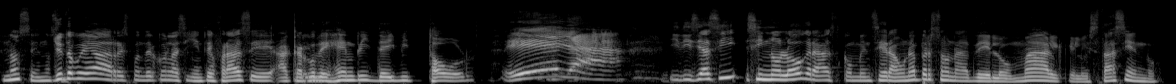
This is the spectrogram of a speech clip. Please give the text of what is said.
No sé, no sé. Yo te voy a responder con la siguiente frase a cargo de Henry David Thor. ¡Ella! Y dice así, si no logras convencer a una persona de lo mal que lo está haciendo,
